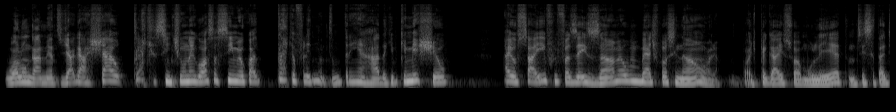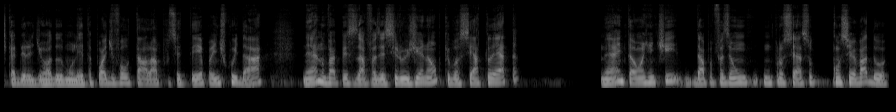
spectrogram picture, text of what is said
o alongamento de agachar, eu clac, senti um negócio assim, meu quadro. clac, Eu falei, não, tem um trem errado aqui, porque mexeu. Aí eu saí, fui fazer exame, o médico falou assim: não, olha, pode pegar aí sua muleta, não sei se você tá de cadeira de roda da muleta, pode voltar lá pro CT pra gente cuidar, né? Não vai precisar fazer cirurgia, não, porque você é atleta, né? Então a gente dá pra fazer um, um processo conservador.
